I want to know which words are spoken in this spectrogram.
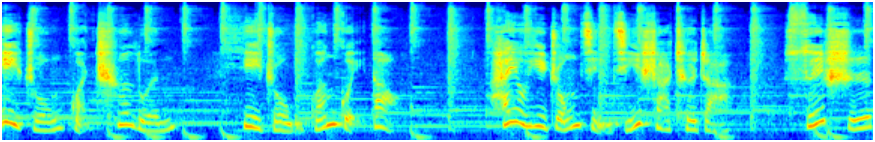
一种管车轮，一种管轨道。还有一种紧急刹车闸，随时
